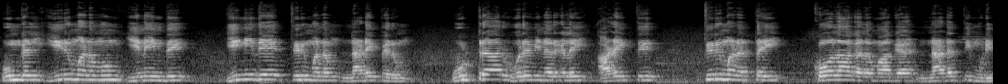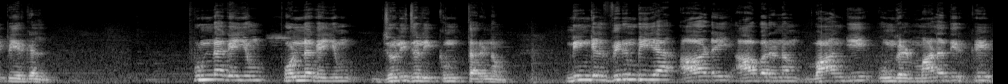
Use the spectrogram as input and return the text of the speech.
உங்கள் இருமணமும் இணைந்து இனிதே திருமணம் நடைபெறும். உற்றார் உறவினர்களை அழைத்து திருமணத்தை கோலாகலமாக நடத்தி முடிப்பீர்கள். புன்னகையும் பொன்னகையும் ஜொலி ஜொலிக்கும் தருணம். நீங்கள் விரும்பிய ஆடை ஆபரணம் வாங்கி உங்கள் மனதிற்கு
